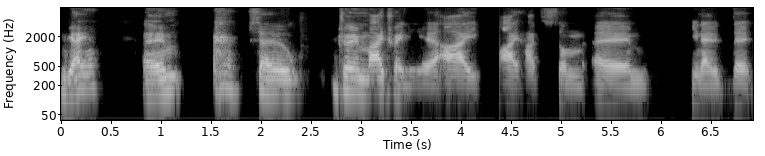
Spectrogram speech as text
Yeah, yeah. Um, so during my training year, I I had some, um, you know, that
